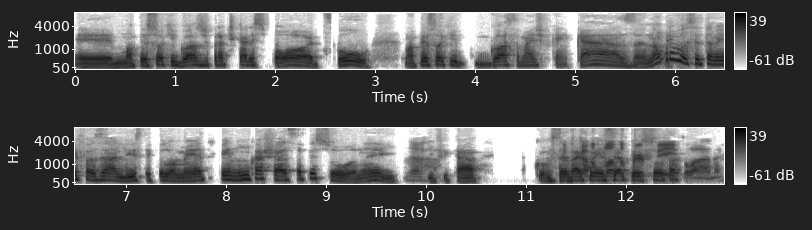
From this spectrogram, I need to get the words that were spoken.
É, uma pessoa que gosta de praticar esportes, ou uma pessoa que gosta mais de ficar em casa. Não para você também fazer uma lista quilométrica e nunca achar essa pessoa, né? E, uhum. e ficar. Você vai conhecer a pessoa. Tá... Lá, né?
